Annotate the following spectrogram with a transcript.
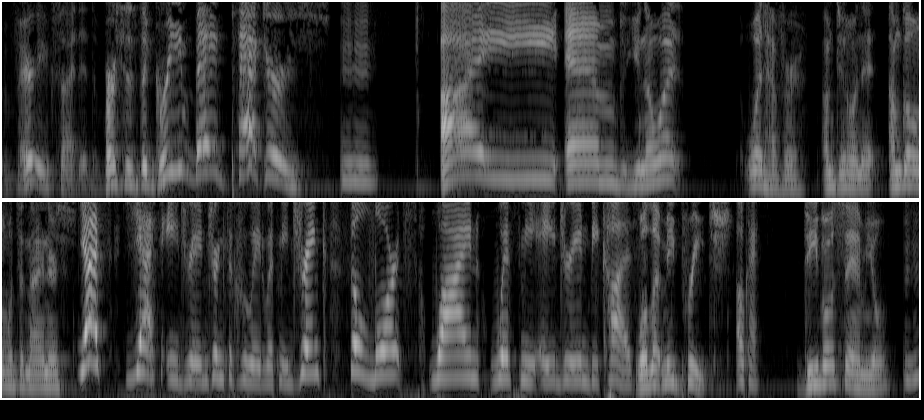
Very excited. Versus the Green Bay Packers. Mm-hmm. I am, you know what? Whatever. I'm doing it. I'm going with the Niners. Yes, yes, Adrian. Drink the Kool Aid with me. Drink the Lortz wine with me, Adrian, because. Well, let me preach. okay. Deebo Samuel, Mm-hmm.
